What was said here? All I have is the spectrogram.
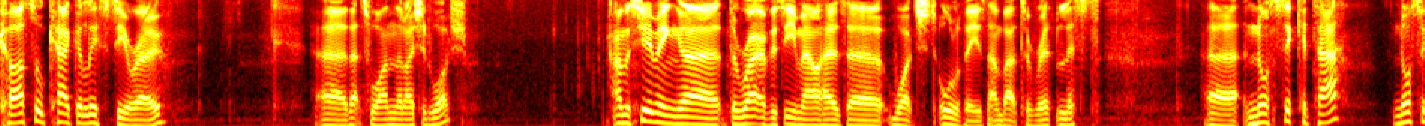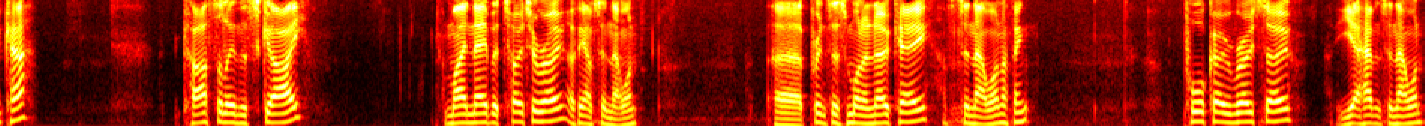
Castle Cagliostro. Uh, that's one that I should watch. I'm assuming uh, the writer of this email has uh, watched all of these that I'm about to list. Uh, Nausicaa, Nausicaa, Castle in the Sky, My Neighbor Totoro. I think I've seen that one. Uh, Princess Mononoke. I've seen that one. I think. Porco Rosso. Yeah, I haven't seen that one.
